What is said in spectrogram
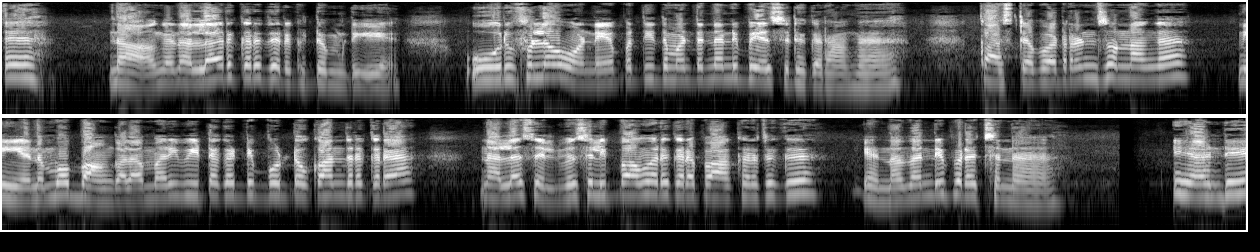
ஏ நாங்கள் நல்லா இருக்கிறது இருக்கட்டும்டி ஊர் ஃபுல்லாக உன்னைய பற்றி இது மட்டும் தானே பேசிட்டு இருக்கிறாங்க. கஷ்டப்படுறேன்னு சொன்னாங்க. நீ என்னமோ பங்களா மாதிரி வீட்டை கட்டி போட்டு உட்காந்துருக்குற நல்லா செல்வ செழிப்பாகவும் இருக்கிற பார்க்கறதுக்கு என்ன தாண்டி பிரச்சனை? ஏண்டி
